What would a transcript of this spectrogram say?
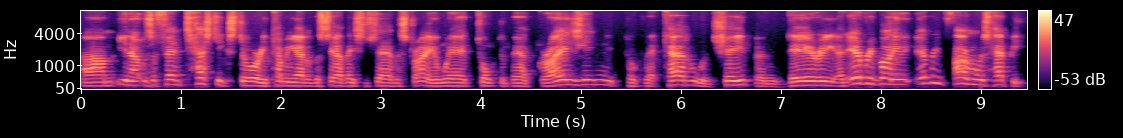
um, you know, it was a fantastic story coming out of the southeast of South Australia where it talked about grazing, talked about cattle and sheep and dairy, and everybody, every farmer was happy.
